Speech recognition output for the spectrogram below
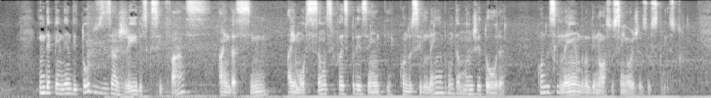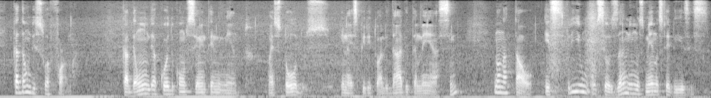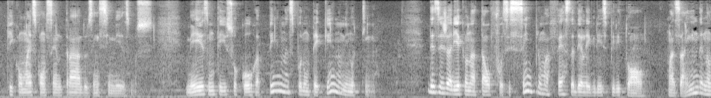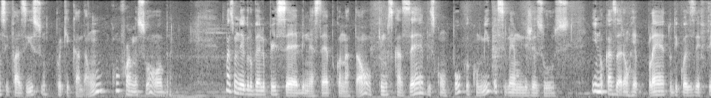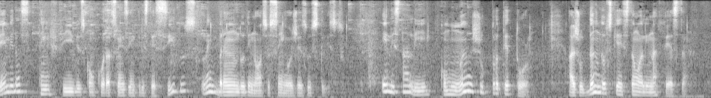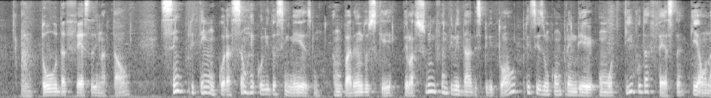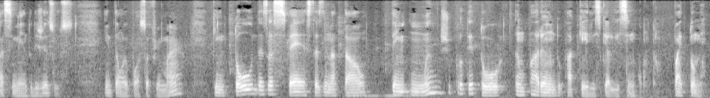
independente de todos os exageros que se faz, Ainda assim, a emoção se faz presente quando se lembram da manjedoura, quando se lembram de nosso Senhor Jesus Cristo. Cada um de sua forma, cada um de acordo com o seu entendimento, mas todos, e na espiritualidade também é assim, no Natal esfriam os seus ânimos menos felizes, ficam mais concentrados em si mesmos mesmo que isso ocorra apenas por um pequeno minutinho. Desejaria que o Natal fosse sempre uma festa de alegria espiritual, mas ainda não se faz isso porque cada um conforme a sua obra. Mas o negro velho percebe nesta época Natal que nos casebres com pouca comida se lembram de Jesus e no casarão repleto de coisas efêmeras, tem filhos com corações entristecidos, lembrando de nosso Senhor Jesus Cristo. Ele está ali como um anjo protetor, ajudando os que estão ali na festa. Em toda festa de Natal, sempre tem um coração recolhido a si mesmo, amparando os que, pela sua infantilidade espiritual, precisam compreender o motivo da festa que é o nascimento de Jesus. Então eu posso afirmar que em todas as festas de Natal tem um anjo protetor amparando aqueles que ali se encontram. Pai Tomé.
